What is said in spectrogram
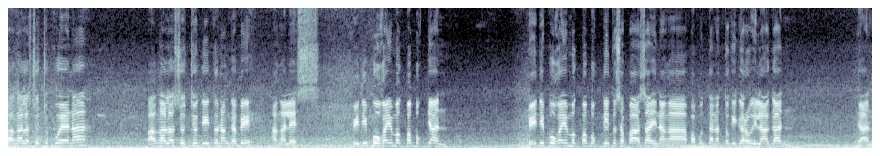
Pang alas 8 po yan ha. Pang alas 8 dito ng gabi, ang alis. Pwede po kayo magpabok dyan. Pwede po kayo magpabok dito sa Pasay ng ah, papunta ng Tugigaraw, Ilagan. Yan,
